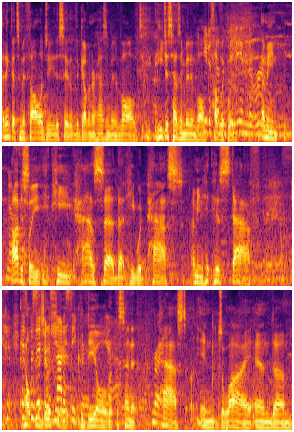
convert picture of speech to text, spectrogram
I think that's mythology to say that the governor hasn't been involved. He, he just hasn't been involved He just hasn't publicly. been in the room I mean, obviously, he has said that he would pass. I mean, his staff His helped position is not a negotiate secret. the deal yeah. that the Senate Right. passed in July, and um,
